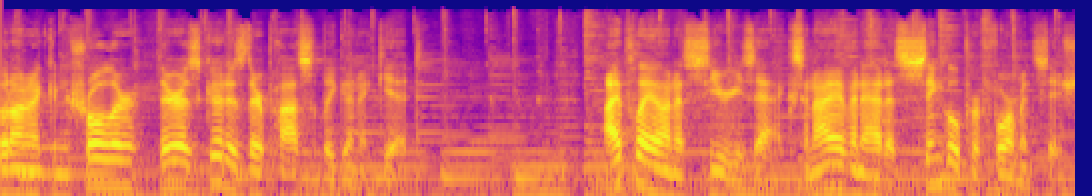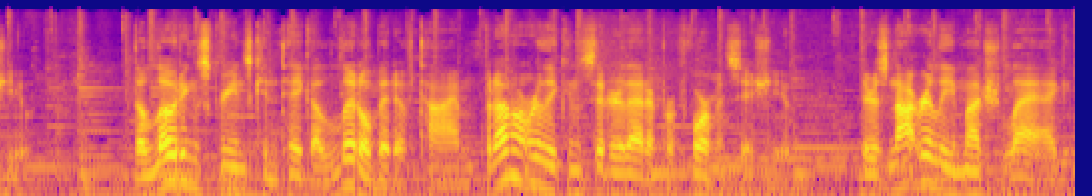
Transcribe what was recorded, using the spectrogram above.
but on a controller, they're as good as they're possibly going to get. I play on a Series X, and I haven't had a single performance issue. The loading screens can take a little bit of time, but I don't really consider that a performance issue. There's not really much lag,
